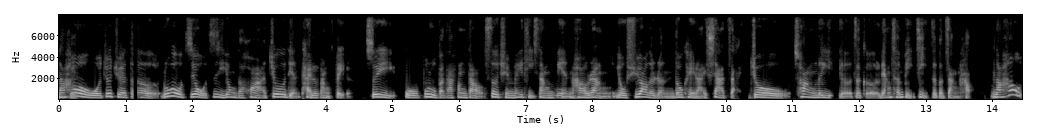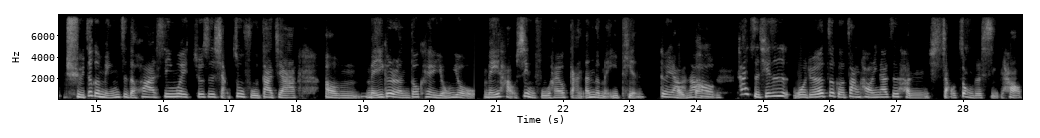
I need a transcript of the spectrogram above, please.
然对后我就觉得，如果我只有我自己用的话，就有点太浪费了。所以我不如把它放到社群媒体上面，然后让有需要的人都可以来下载，就创立了这个良辰笔记这个账号。然后取这个名字的话，是因为就是想祝福大家，嗯，每一个人都可以拥有美好、幸福还有感恩的每一天。对呀、好然后棒开始其实我觉得这个账号应该是很小众的喜好，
